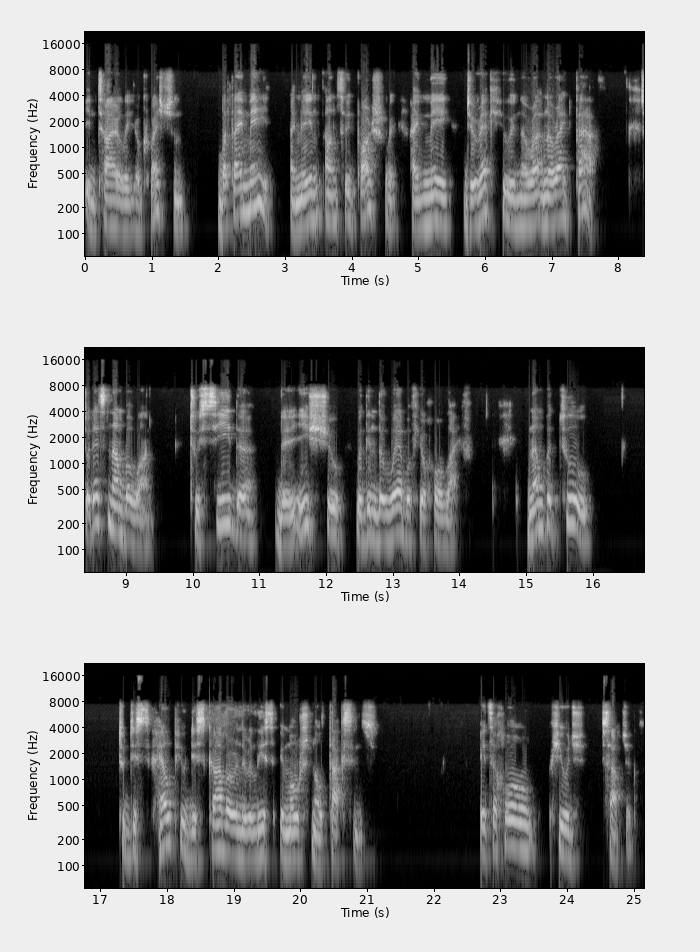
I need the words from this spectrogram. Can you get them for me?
entirely your question, but I may. I may answer it partially. I may direct you in the, right, in the right path. So that's number one, to see the, the issue within the web of your whole life. Number two, to dis- help you discover and release emotional toxins. It's a whole huge subject.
